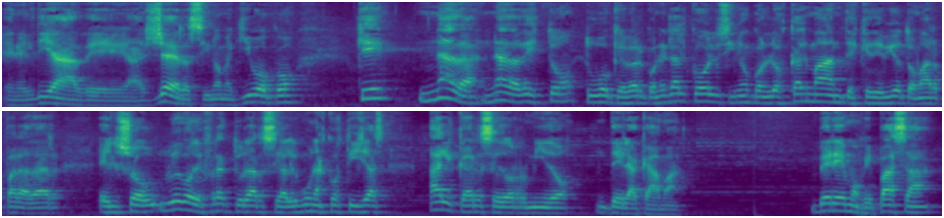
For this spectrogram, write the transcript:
en el día de ayer, si no me equivoco, que nada, nada de esto tuvo que ver con el alcohol, sino con los calmantes que debió tomar para dar el show, luego de fracturarse algunas costillas al caerse dormido de la cama. Veremos qué pasa.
